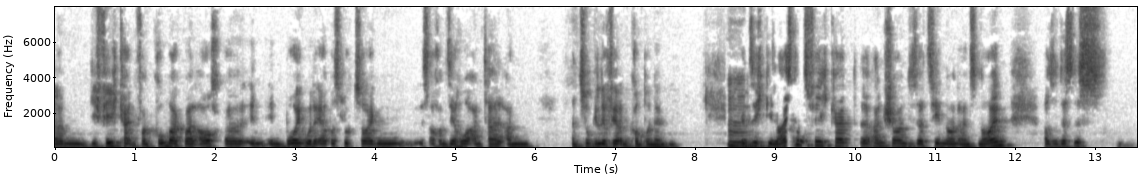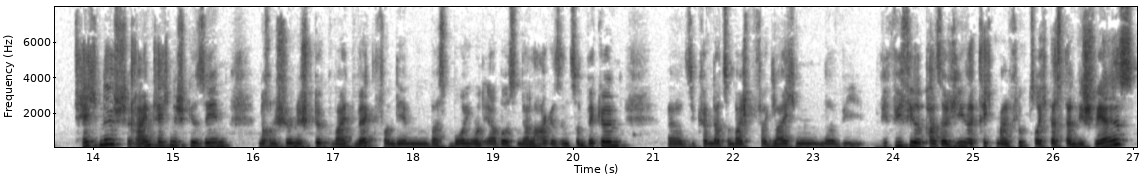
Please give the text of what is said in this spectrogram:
ähm, die Fähigkeiten von Comac, weil auch äh, in, in Boeing oder Airbus-Flugzeugen ist auch ein sehr hoher Anteil an, an zugelieferten Komponenten. Mhm. Wenn Sie sich die Leistungsfähigkeit äh, anschauen, dieser 10919, also das ist technisch, rein technisch gesehen, noch ein schönes Stück weit weg von dem, was Boeing und Airbus in der Lage sind zu entwickeln. Äh, Sie können da zum Beispiel vergleichen, ne, wie, wie, wie viele Passagiere kriegt mein Flugzeug, das dann wie schwer ist.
